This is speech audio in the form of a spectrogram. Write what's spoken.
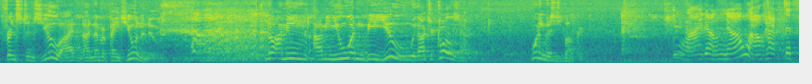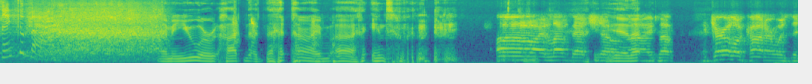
For instance, you, I'd, I'd never paint you in the nude. no, I mean, I mean, you wouldn't be you without your clothes on. What do you, Mrs. Bunker? Well, I don't know. I'll have to think about it. I mean, you were hot at that time uh, into. Oh, I love that show. Yeah, that- I love. Carroll O'Connor was a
